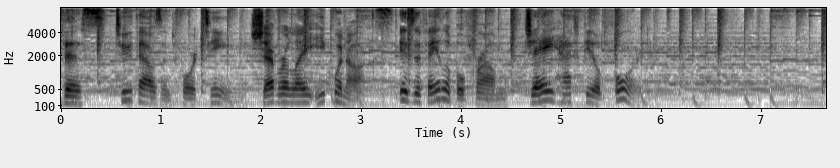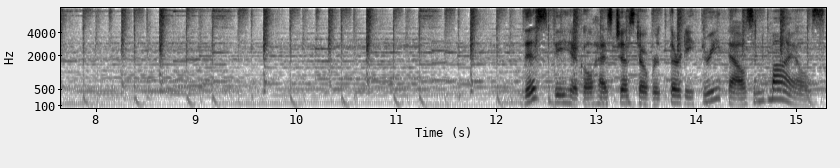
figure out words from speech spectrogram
This 2014 Chevrolet Equinox is available from Jay Hatfield Ford. This vehicle has just over 33,000 miles.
